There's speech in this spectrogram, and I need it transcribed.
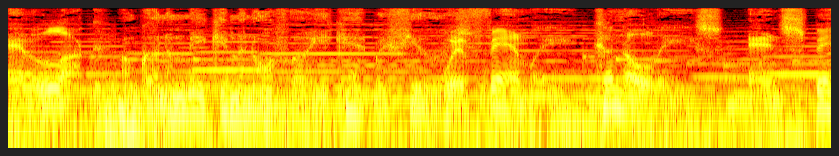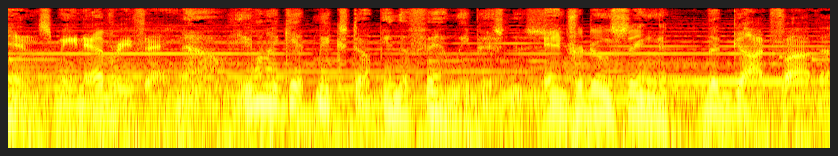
and luck. I'm going to make him an offer he can't refuse. With family, cannolis, and spins mean everything. Now, you want to get mixed up in the family business. Introducing The Godfather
